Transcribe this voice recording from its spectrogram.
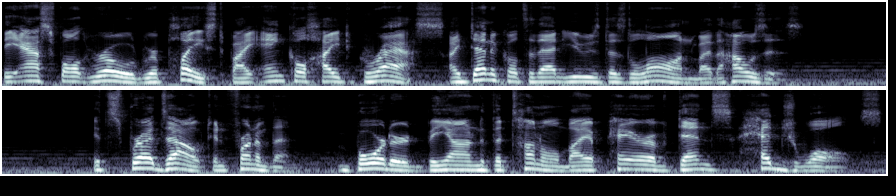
the asphalt road replaced by ankle height grass, identical to that used as lawn by the houses. It spreads out in front of them, bordered beyond the tunnel by a pair of dense hedge walls,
